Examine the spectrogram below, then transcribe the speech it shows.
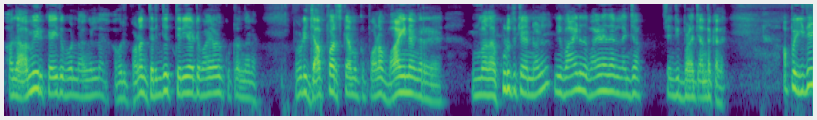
அந்த அமீர் கைது பண்ணாங்கல்ல. அவர் பணம் தெரிஞ்சு தெரியாட்டி வாங்கினாலும் குற்றம் தானே. இப்படி ஜாப்ஃபார் ஸ்கேமுக்கு பணம் வாங்கினாங்கிற உண்மை தான். கொடுத்துட்டேன்னாலும் நீ வாங்கினது வாங்கினதான லஞ்சம். செஞ்சு பழச்சி அந்த கதை. அப்போ இதே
